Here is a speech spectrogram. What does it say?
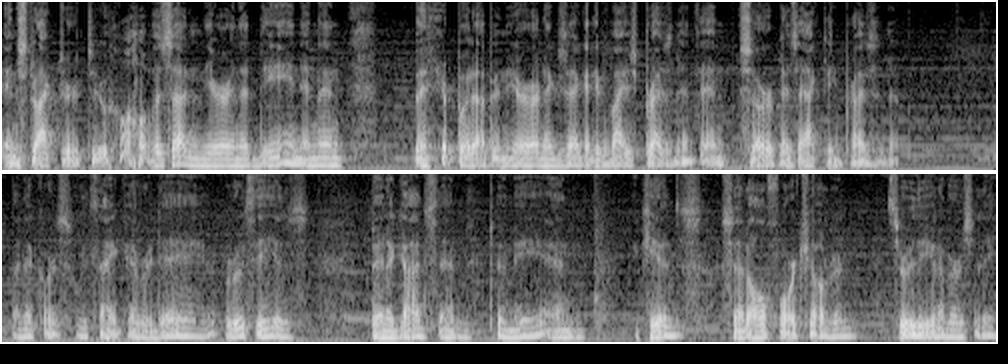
instructor to all of a sudden you're in the dean, and then then you're put up and you're an executive vice president and served as acting president. And of course, we thank every day. Ruthie has been a godsend to me and the kids, sent all four children through the university.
